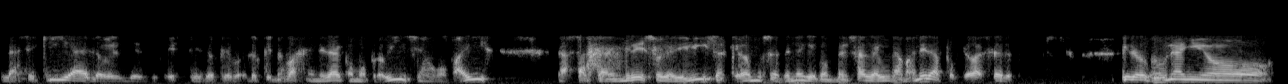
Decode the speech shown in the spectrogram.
la sequía, lo, este, lo, que, lo que nos va a generar como provincia, como país, la falta de ingresos de divisas que vamos a tener que compensar de alguna manera porque va a ser creo que un año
